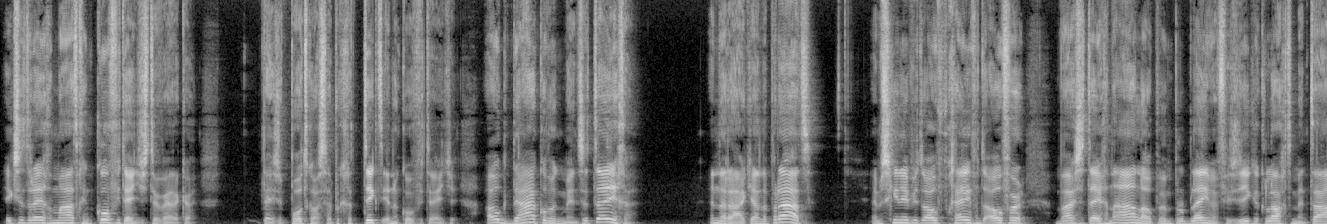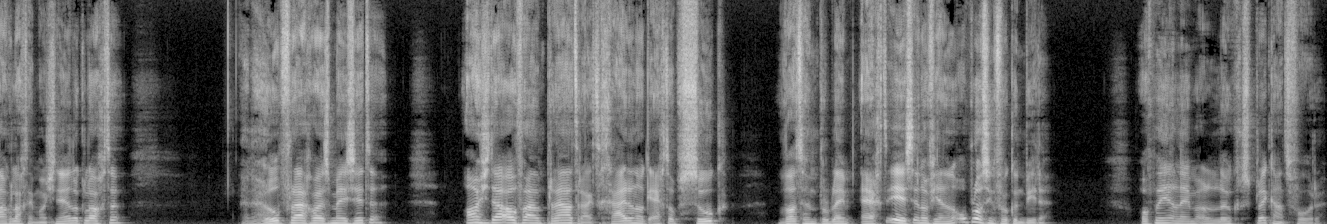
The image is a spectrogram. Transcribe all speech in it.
Ik zit regelmatig in koffietentjes te werken. Deze podcast heb ik getikt in een koffietentje. Ook daar kom ik mensen tegen. En dan raak je aan de praat. En misschien heb je het moment over waar ze tegenaan lopen. Hun problemen, fysieke klachten, mentale klachten, emotionele klachten. Een hulpvraag waar ze mee zitten. Als je daarover aan het praten raakt, ga je dan ook echt op zoek wat hun probleem echt is en of je er een oplossing voor kunt bieden. Of ben je alleen maar een leuk gesprek aan het voeren?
